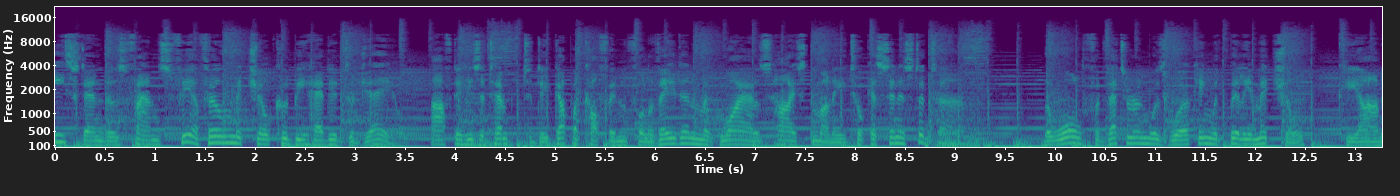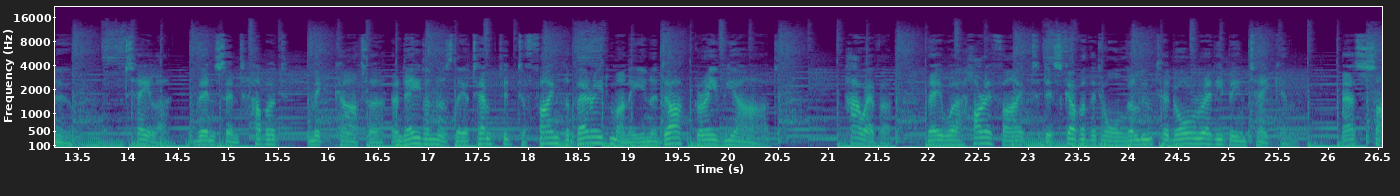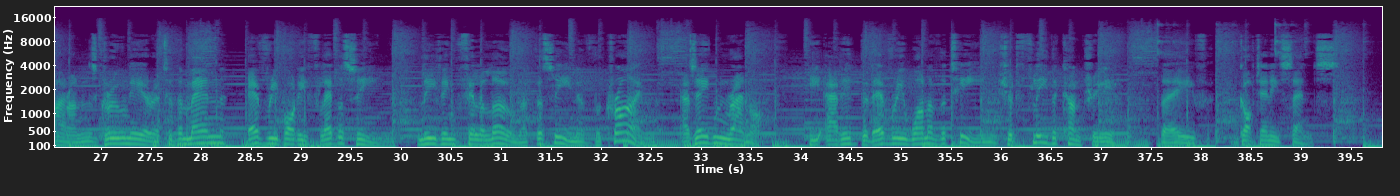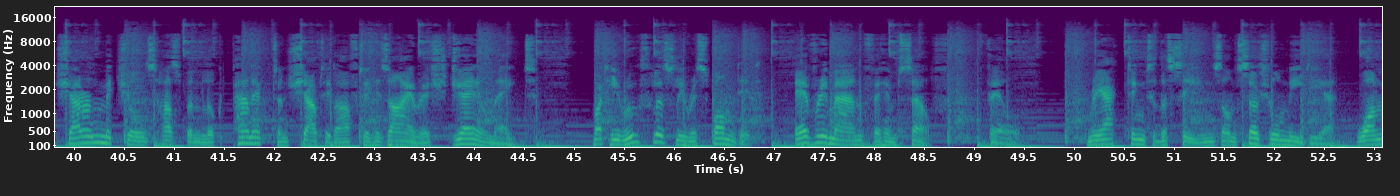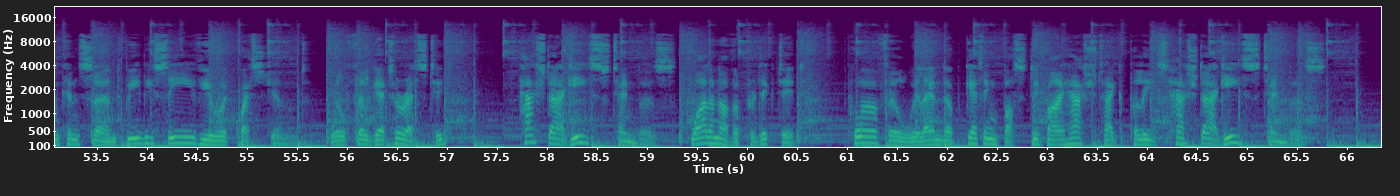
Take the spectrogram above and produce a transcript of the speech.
EastEnders fans fear Phil Mitchell could be headed to jail, after his attempt to dig up a coffin full of Aidan Maguire's heist money took a sinister turn. The Walford veteran was working with Billy Mitchell, Keanu Taylor, Vincent Hubbard, Mick Carter and Aidan as they attempted to find the buried money in a dark graveyard. However, they were horrified to discover that all the loot had already been taken. As sirens grew nearer to the men, everybody fled the scene, leaving Phil alone at the scene of the crime. As Aidan ran off, he added that every one of the team should flee the country if they've got any sense. Sharon Mitchell's husband looked panicked and shouted after his Irish jailmate. But he ruthlessly responded, every man for himself, Phil. Reacting to the scenes on social media, one concerned BBC viewer questioned, will Phil get arrested? Hashtag EastEnders, while another predicted, poor Phil will end up getting busted by hashtag police hashtag EastEnders.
